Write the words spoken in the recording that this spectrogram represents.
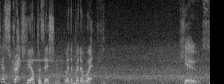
just stretch the opposition with a bit of width. Hughes.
